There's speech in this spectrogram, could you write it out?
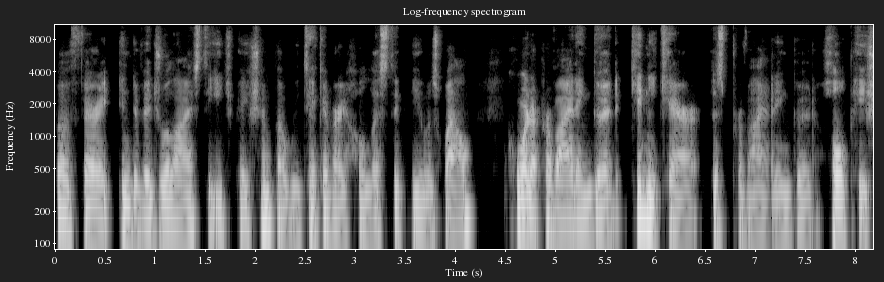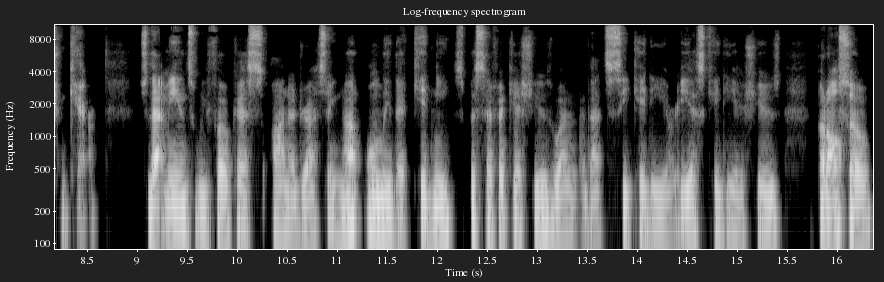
both very individualized to each patient, but we take a very holistic view as well. Core to providing good kidney care is providing good whole patient care. So that means we focus on addressing not only the kidney specific issues, whether that's CKD or ESKD issues, but also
